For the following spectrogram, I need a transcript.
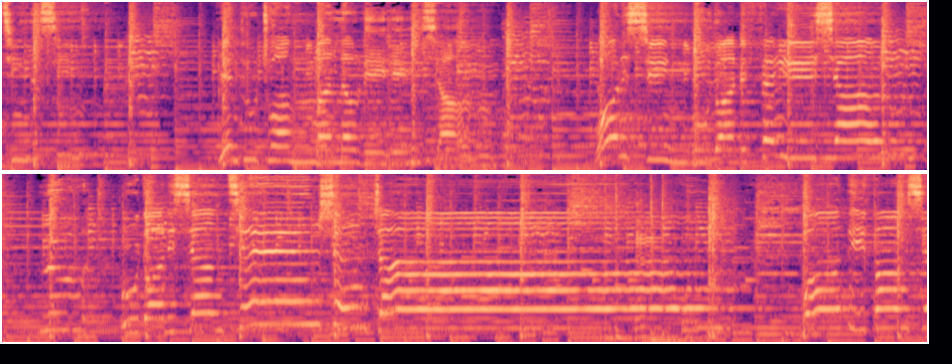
轻的心沿途装满了理想我的心不断的飞翔路不断的向前生长。我的方向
